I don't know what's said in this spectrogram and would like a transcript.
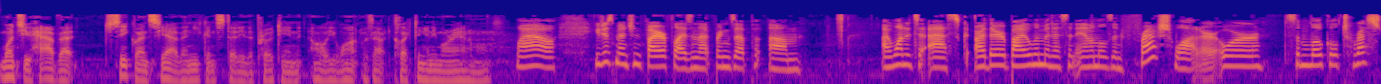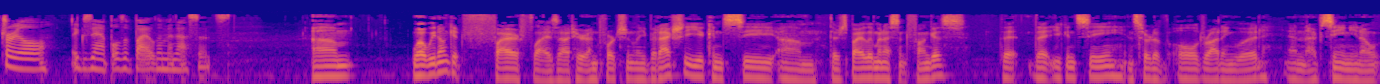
once you have that sequence, yeah, then you can study the protein all you want without collecting any more animals. Wow, you just mentioned fireflies, and that brings up. Um, I wanted to ask: Are there bioluminescent animals in freshwater, or some local terrestrial examples of bioluminescence? Um, well, we don't get fireflies out here, unfortunately, but actually you can see um, there's bioluminescent fungus that that you can see in sort of old rotting wood, and I've seen you know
